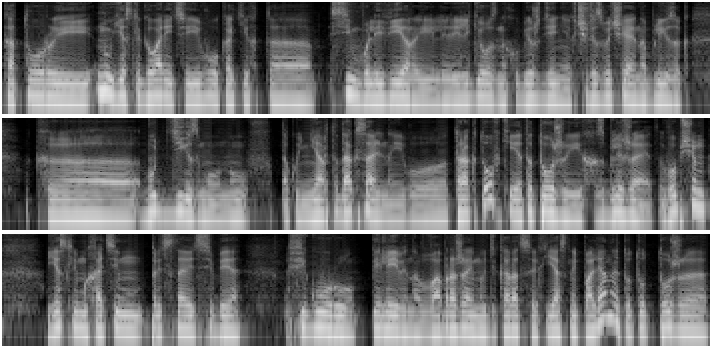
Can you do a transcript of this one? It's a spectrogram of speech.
который, ну, если говорить о его каких-то символе веры или религиозных убеждениях, чрезвычайно близок к буддизму, ну, в такой неортодоксальной его трактовке, это тоже их сближает. В общем, если мы хотим представить себе фигуру Пелевина в воображаемых декорациях Ясной Поляны, то тут тоже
